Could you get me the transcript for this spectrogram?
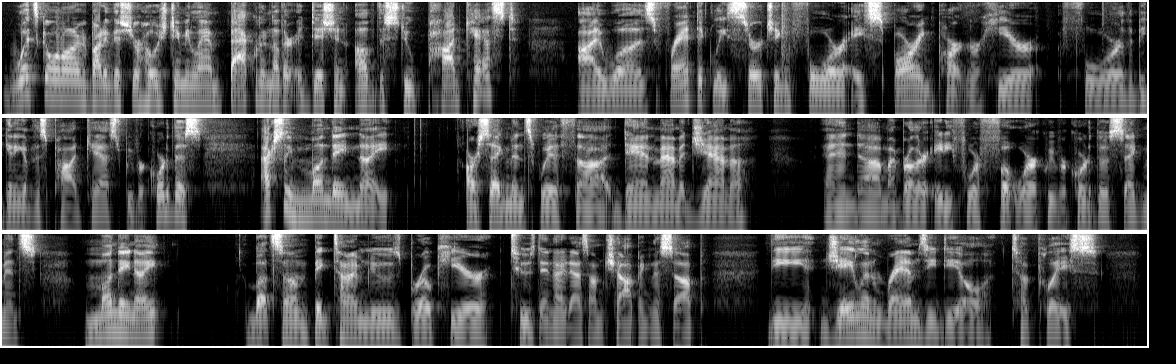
What's going on, everybody? This is your host, Jimmy Lamb, back with another edition of the Stoop Podcast. I was frantically searching for a sparring partner here for the beginning of this podcast. We recorded this actually Monday night, our segments with uh, Dan Mamajama and uh, my brother 84 Footwork. We recorded those segments Monday night, but some big time news broke here Tuesday night as I'm chopping this up. The Jalen Ramsey deal took place,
